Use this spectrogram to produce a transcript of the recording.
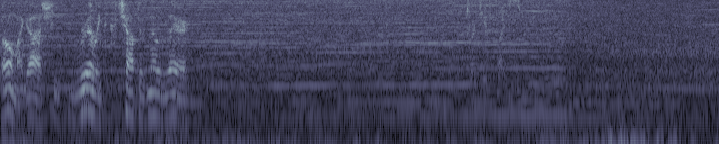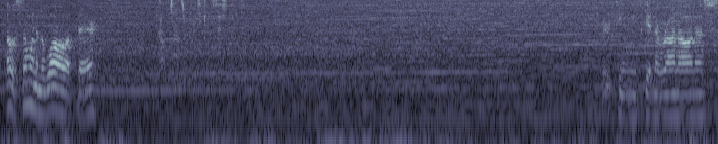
Oh my gosh, he really chopped his nose there. 20th place. Oh, someone in the wall up there. Lap times are pretty consistent. Thirteen's getting a run on us.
